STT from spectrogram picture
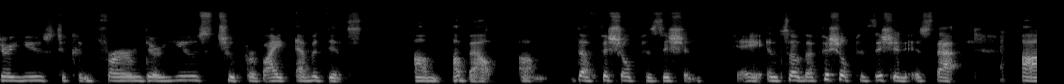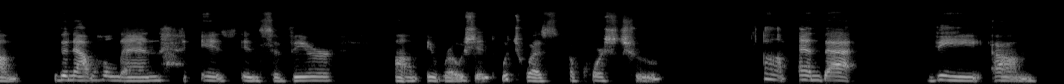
they're used to confirm they're used to provide evidence um, about um, the official position. Okay, and so the official position is that um, the Navajo land is in severe um, erosion, which was, of course, true, um, and that the um,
